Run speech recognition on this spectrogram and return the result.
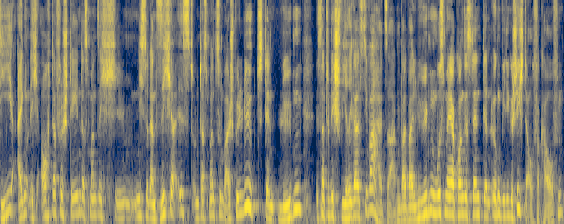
die eigentlich auch dafür stehen, dass man sich äh, nicht so ganz sicher ist und dass man zum Beispiel lügt. Denn Lügen ist natürlich schwieriger als die Wahrheit sagen, weil bei Lügen muss man ja konsistent dann irgendwie die Geschichte auch verkaufen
